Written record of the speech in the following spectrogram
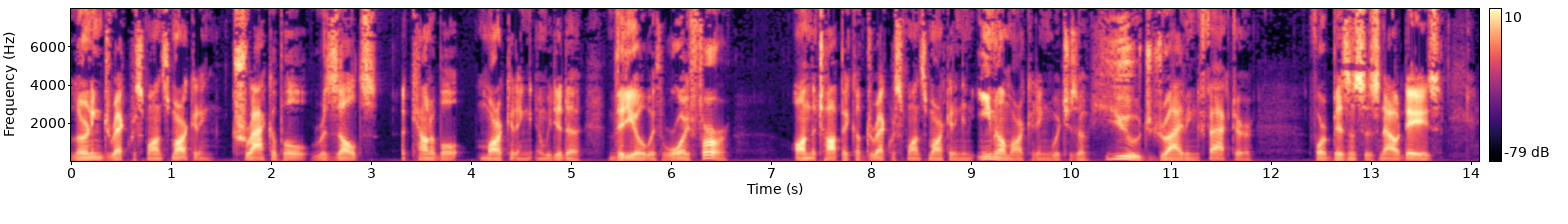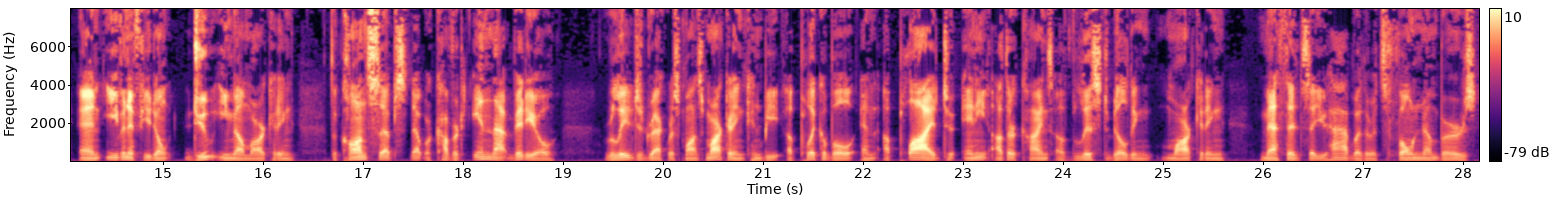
learning direct response marketing, trackable results, accountable marketing. And we did a video with Roy Furr on the topic of direct response marketing and email marketing, which is a huge driving factor for businesses nowadays. And even if you don't do email marketing, the concepts that were covered in that video related to direct response marketing can be applicable and applied to any other kinds of list building marketing methods that you have, whether it's phone numbers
